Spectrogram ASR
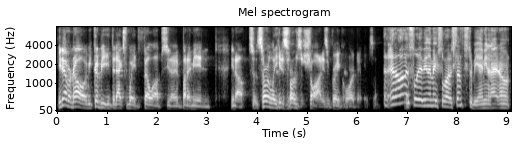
you never know. He could be the next Wade Phillips, you know. But I mean, you know, so certainly he deserves a shot. He's a great coordinator. So. And, and honestly, I mean, that makes a lot of sense to me. I mean, I don't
